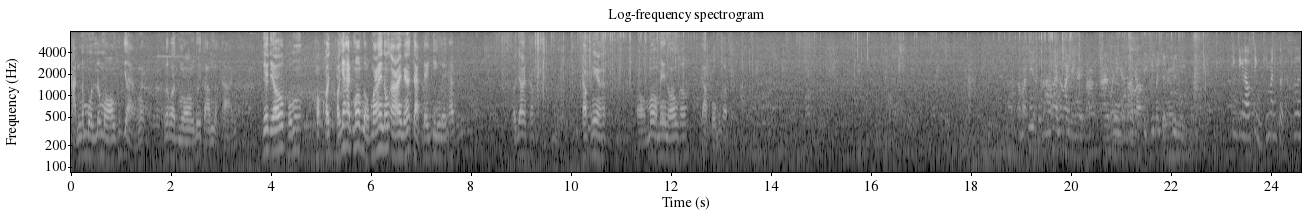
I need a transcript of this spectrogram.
ขันน้ำมนต์แล้วมองทุกอย่างนะแล้วก็มองด้วยตามหลักฐาน เดี๋ยวเดี๋ยวผมขอขอขออนุญาตมอบดอกไม้ให้น้องอายเนี่ยจัดใจจริงเลยครับ ขออนุญาตครับครับเนี่ยฮะขอมอบให้น้องเขา จากผมครับ เอามาที่น้องไอ้น้องไอ้ยังไงบ้างอายว่ายังไงบ้างกับสิ่งที่มันเกิดขึ้นจริงๆ แล้วสิ่งที่มันเกิดขึ้น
